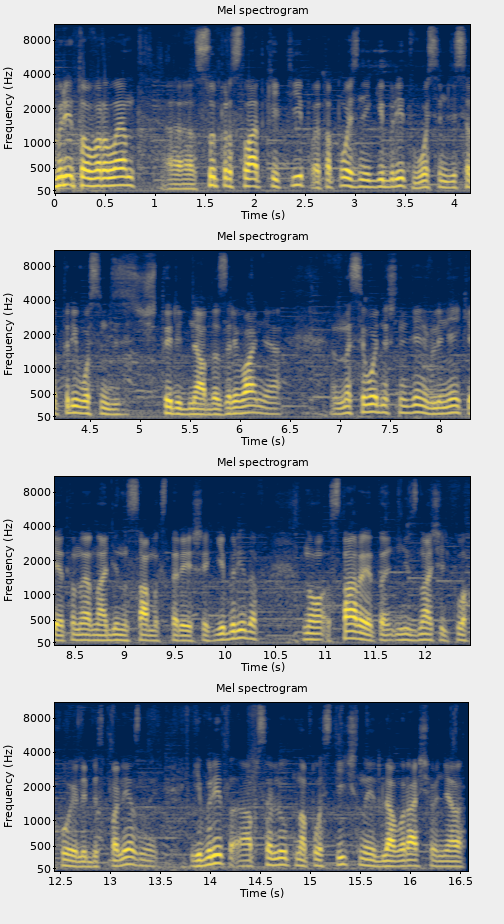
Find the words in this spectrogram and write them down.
Гибрид Overland, э, супер сладкий тип. Это поздний гибрид, 83-84 дня дозревания. На сегодняшний день в линейке это, наверное, один из самых старейших гибридов. Но старый это не значит плохой или бесполезный. Гибрид абсолютно пластичный для выращивания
